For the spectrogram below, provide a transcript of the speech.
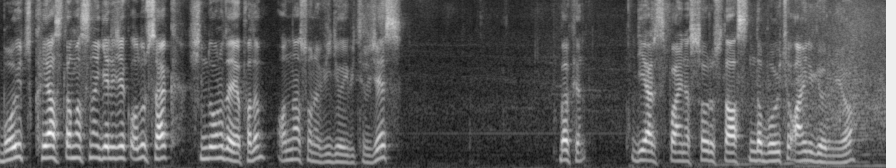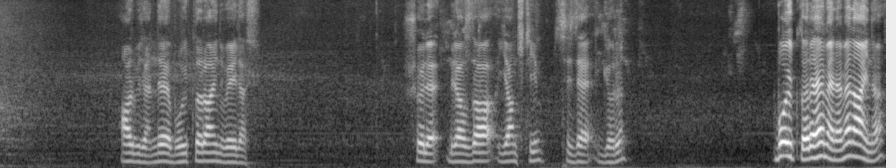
Boyut kıyaslamasına gelecek olursak şimdi onu da yapalım. Ondan sonra videoyu bitireceğiz. Bakın diğer Spinosaurus'la aslında boyutu aynı görünüyor. Harbiden de boyutları aynı beyler. Şöyle biraz daha yan tutayım siz de görün. Boyutları hemen hemen aynı.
